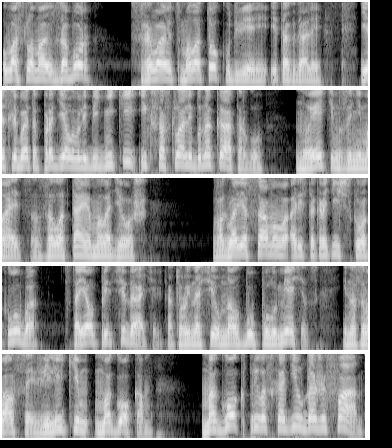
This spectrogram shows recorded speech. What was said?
У вас ломают забор, срывают молоток у двери и так далее. Если бы это проделывали бедняки, их сослали бы на каторгу. Но этим занимается золотая молодежь. Во главе самого аристократического клуба стоял председатель, который носил на лбу полумесяц и назывался Великим Магоком. Магок превосходил даже фан.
